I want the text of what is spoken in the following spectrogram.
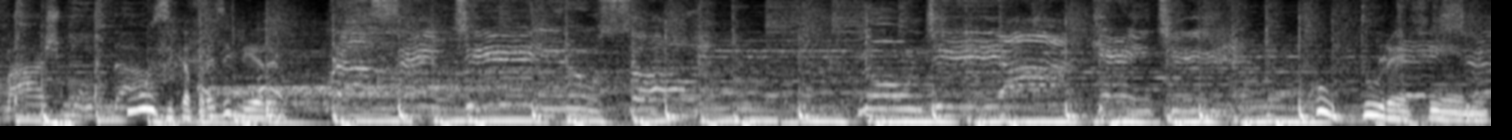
Um dia vais mudar. Música brasileira Cultura FM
